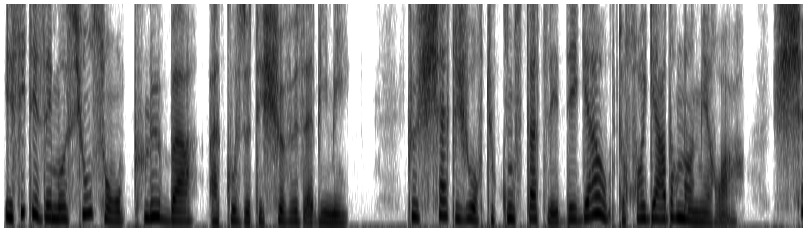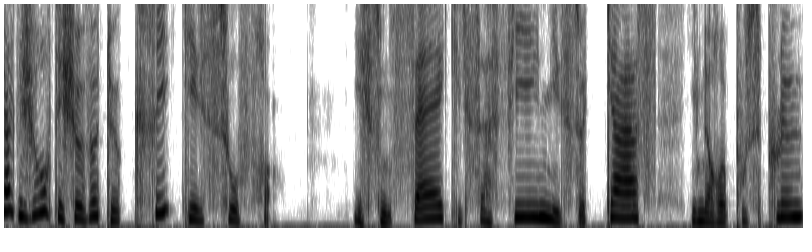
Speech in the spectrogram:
Et si tes émotions sont plus bas à cause de tes cheveux abîmés, que chaque jour tu constates les dégâts en te regardant dans le miroir, chaque jour, tes cheveux te crient qu'ils souffrent. Ils sont secs, ils s'affinent, ils se cassent, ils ne repoussent plus.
